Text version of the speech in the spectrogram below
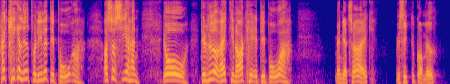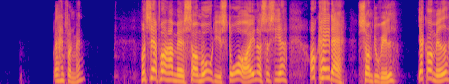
han kigger lidt på lille Deborah, og så siger han, jo, det lyder rigtigt nok, øh, Deborah, men jeg tør ikke, hvis ikke du går med. Hvad er han for en mand? Hun ser på ham med så modige store øjne, og så siger, okay da, som du vil. Jeg går med.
